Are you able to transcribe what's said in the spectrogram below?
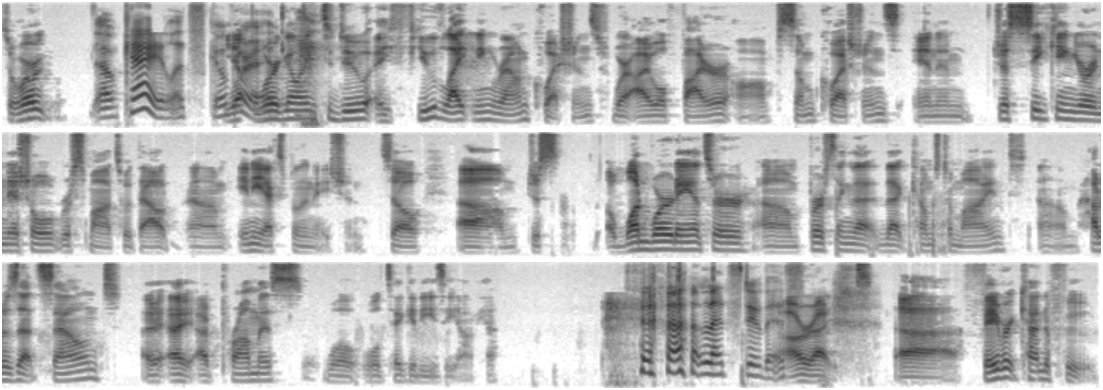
So, we're Okay, let's go for Yep, we're going to do a few lightning round questions where I will fire off some questions and am just seeking your initial response without um, any explanation. So, um, just a one word answer, um, first thing that, that comes to mind. Um, how does that sound? I, I, I promise we'll, we'll take it easy on you. Let's do this. All right. Uh, favorite kind of food?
